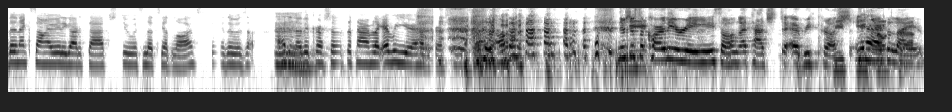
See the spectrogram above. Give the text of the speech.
the next song I really got attached to was Let's Get Lost because it was uh, I had another Mm. crush at the time. Like every year I have a crush. at the time. There's just a Carly Rae song attached to every crush in Yeah. your life.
